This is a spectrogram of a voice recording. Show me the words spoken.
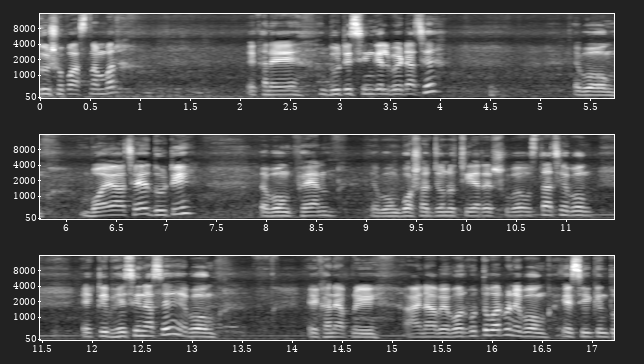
দুইশো পাঁচ নাম্বার। এখানে দুটি সিঙ্গেল বেড আছে এবং বয় আছে দুটি এবং ফ্যান এবং বসার জন্য চেয়ারের সুব্যবস্থা আছে এবং একটি ভেসিন আছে এবং এখানে আপনি আয়না ব্যবহার করতে পারবেন এবং এসি কিন্তু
